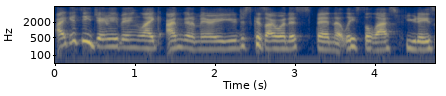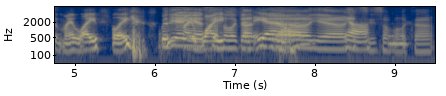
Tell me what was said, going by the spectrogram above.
I could see Jaime being like, "I'm gonna marry you just because I want to spend at least the last few days of my life like with yeah, my yeah, wife, like that. and, yeah. you know, yeah, yeah. I Yeah. could see something like that.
